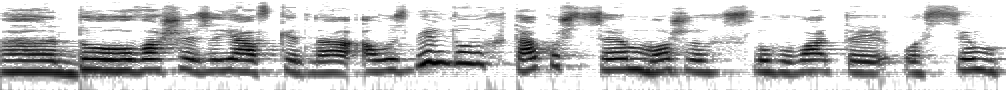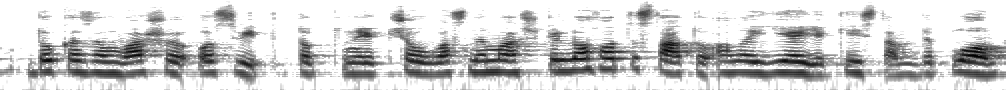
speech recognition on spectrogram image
е, до вашої заявки на аусбільдинг. Також це може слугувати ось цим доказом вашої освіти. Тобто, якщо у вас немає шкільного атестату, але є якийсь там диплом е,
